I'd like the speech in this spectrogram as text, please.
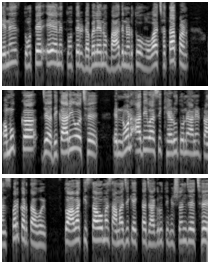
એને તોતેર એ અને તોતેર ડબલ એનો બાદ નડતો હોવા છતાં પણ અમુક જે અધિકારીઓ છે, એ નોન આદિવાસી ખેડૂતોને આને ટ્રાન્સફર કરતા હોય, તો આવા કિસ્સાઓમાં સામાજિક એકતા જાગૃતિ મિશન જે છે,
